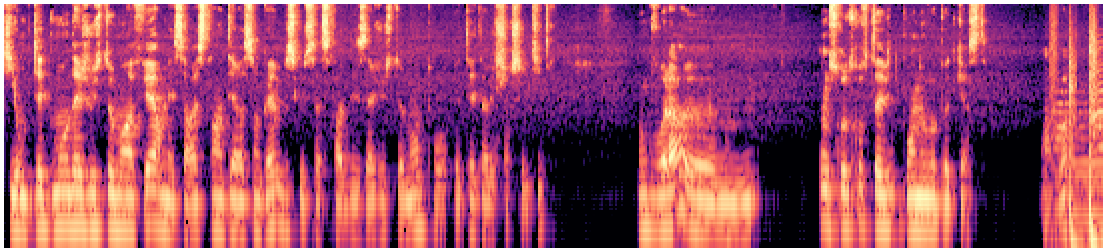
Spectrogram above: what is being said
qui ont peut-être moins d'ajustements à faire, mais ça restera intéressant quand même parce que ça sera des ajustements pour peut-être aller chercher le titre. Donc voilà, on se retrouve très vite pour un nouveau podcast. Au revoir.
